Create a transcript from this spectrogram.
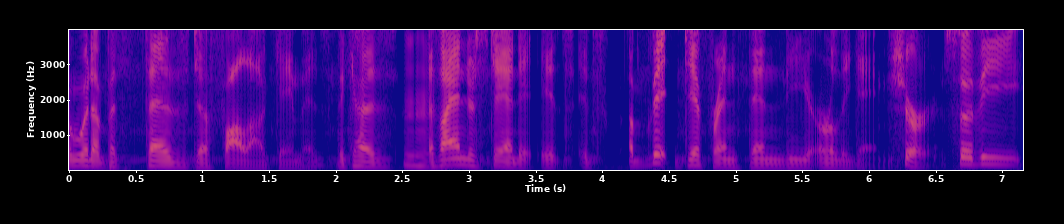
what a Bethesda Fallout game is, because Mhm. as I understand it, it's it's a bit different than the early games. Sure. So the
